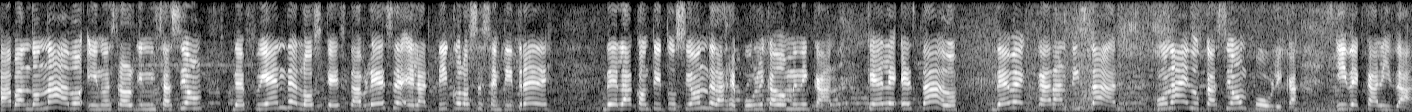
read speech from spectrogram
abandonado y nuestra organización defiende los que establece el artículo 63 de la Constitución de la República Dominicana, que el Estado debe garantizar una educación pública y de calidad.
